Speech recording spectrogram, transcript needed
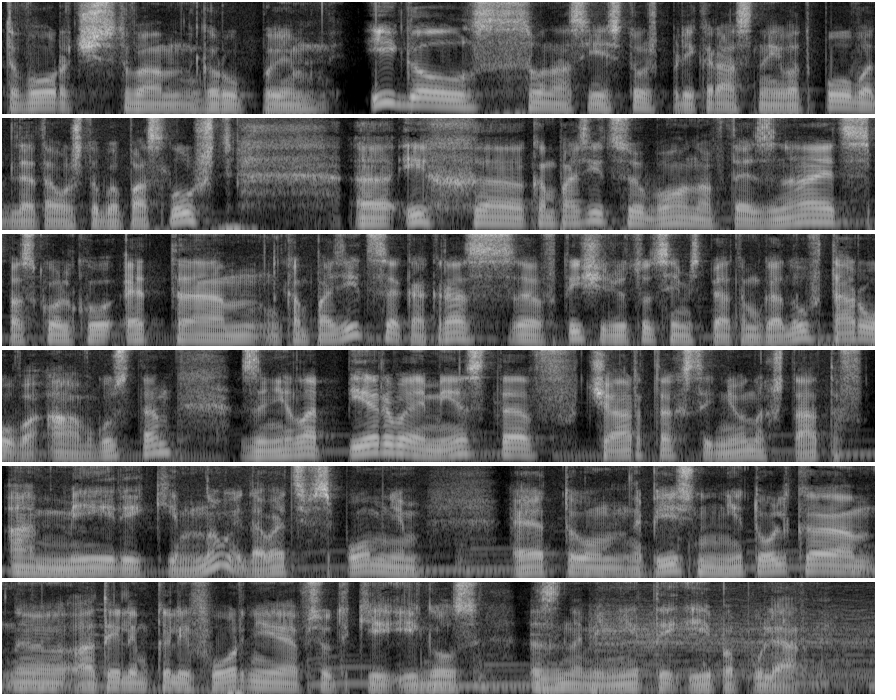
творчество группы Eagles. У нас есть тоже прекрасный вот повод для того, чтобы послушать э, их э, композицию Born of Dead Nights, поскольку эта композиция как раз в 1975 году, 2 августа, заняла первое место в чартах Соединенных Штатов Америки. Ну и давайте вспомним эту песню не только отелем Калифорния, все-таки Eagles знамениты и популярны.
